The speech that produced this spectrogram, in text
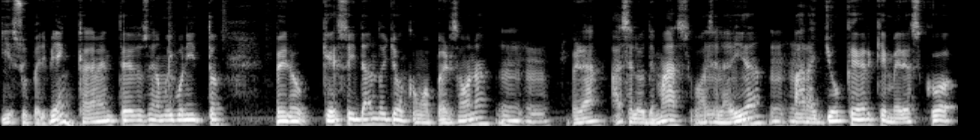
Y es súper bien, claramente eso suena muy bonito, pero ¿qué estoy dando yo como persona, Ujú. verdad? Hacia los demás o hacia la vida ujú. para yo creer que merezco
